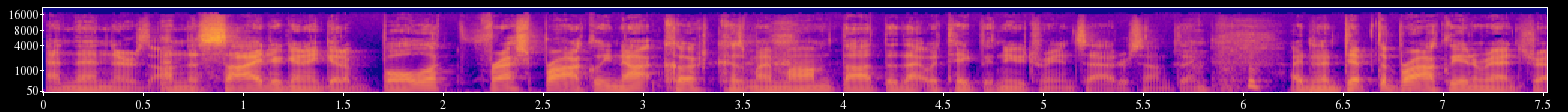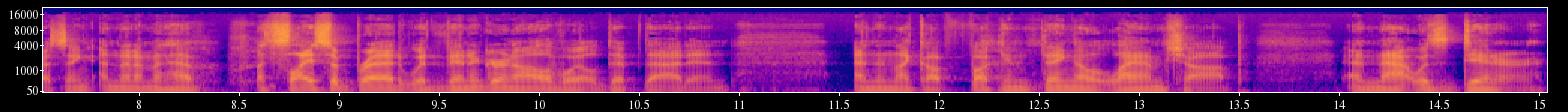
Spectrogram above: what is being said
And then there's on the side, you're going to get a bowl of fresh broccoli, not cooked, because my mom thought that that would take the nutrients out or something. I'm going to dip the broccoli in ranch dressing, and then I'm going to have a slice of bread with vinegar and olive oil, dip that in, and then like a fucking thing of lamb chop. And that was dinner,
